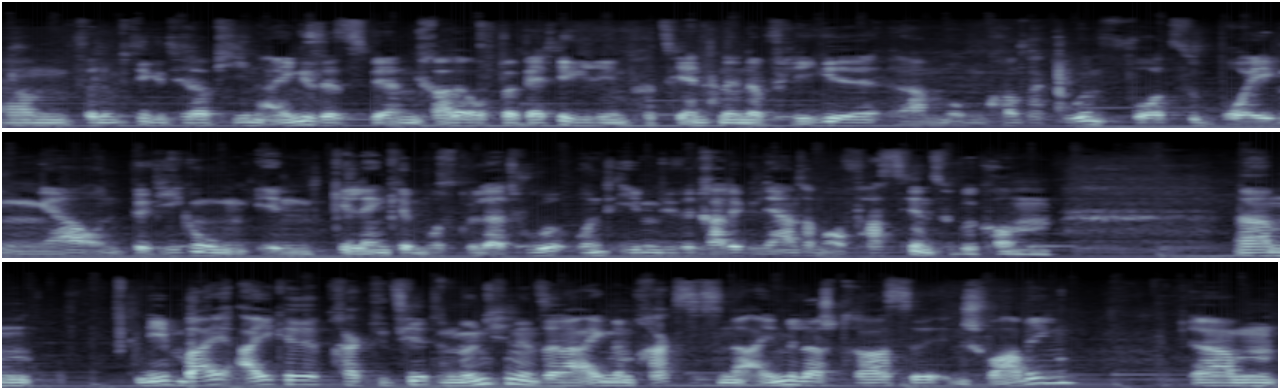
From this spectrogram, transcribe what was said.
ähm, vernünftige Therapien eingesetzt werden, gerade auch bei bettlägerigen Patienten in der Pflege, ähm, um Kontrakturen vorzubeugen ja, und Bewegungen in Gelenke, Muskulatur und eben, wie wir gerade gelernt haben, auch Faszien zu bekommen. Ähm, nebenbei, Eike praktiziert in München in seiner eigenen Praxis in der Einmillerstraße in Schwabing. Ähm,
